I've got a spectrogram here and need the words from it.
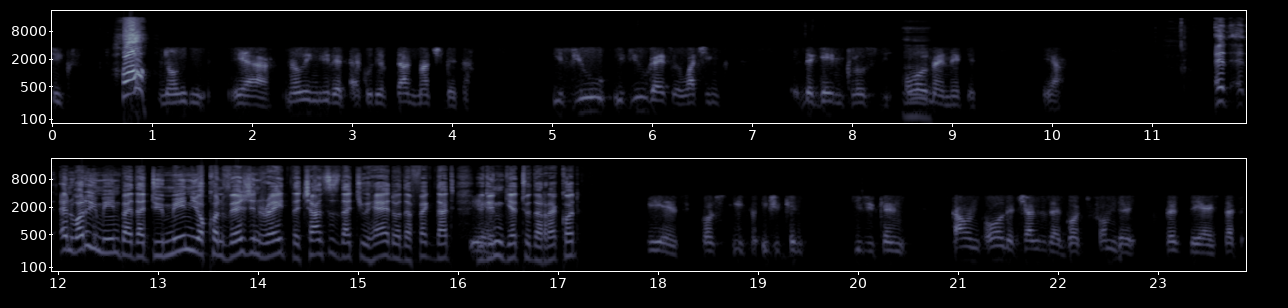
six. Huh? Knowing, yeah, knowingly that I could have done much better. If you if you guys were watching the game closely, all mm. my matches, yeah. And, and- what do you mean by that? Do you mean your conversion rate, the chances that you had, or the fact that you didn't get to the record? Yes, because if if you can if you can count all the chances I got from the first day I started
